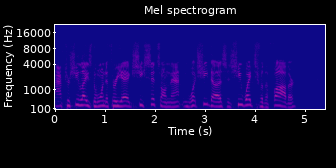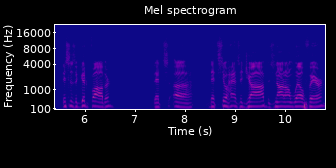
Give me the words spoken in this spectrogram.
after she lays the one to three eggs, she sits on that, and what she does is she waits for the father. This is a good father that's uh, that still has a job, is not on welfare,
